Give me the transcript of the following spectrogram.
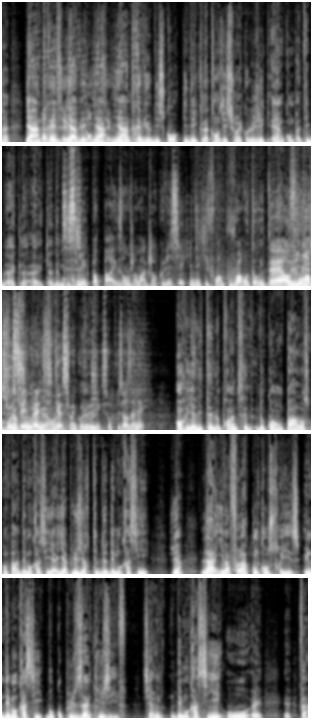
Un- Il y, a un très, il y il a- il y a un très vieux discours qui dit que la transition écologique est incompatible avec la, avec la C'est démocratie. celui que porte par exemple Jean-Marc Jancovici, qui dit qu'il faut un pouvoir autoritaire Oui, pour oui, bien imposer une planification Oui, écologique oui. sur plusieurs années. En réalité, le problème, c'est de- quoi on parle lorsqu'on parle de démocratie? Il y, a, il y a plusieurs types de démocratie. Je veux dire, là, il va falloir qu'on construise une démocratie beaucoup plus inclusive. C'est-à-dire une démocratie où, euh, euh, enfin,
